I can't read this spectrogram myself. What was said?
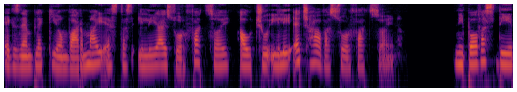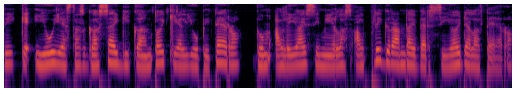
exemple kion varmai estas iliai surfatsoi, au chu ili ech havas surfatsoin. Ni povas diri ke iui estas gassai gigantoi kiel Jupitero, dum aliai similas al pli grandai versioi de la Tero.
